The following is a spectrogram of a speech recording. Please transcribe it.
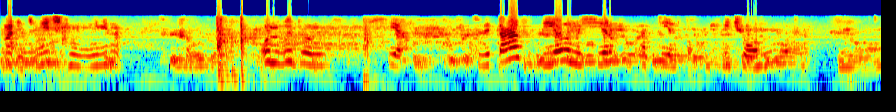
Видите, что не видно? Он выполнен все цвета с белым и серым оттенком. И черным. Сверху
